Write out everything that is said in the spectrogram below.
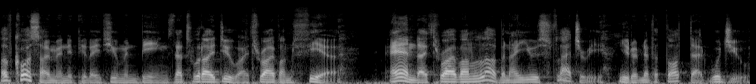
Of course I manipulate human beings. That's what I do. I thrive on fear. And I thrive on love, and I use flattery. You'd have never thought that, would you?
